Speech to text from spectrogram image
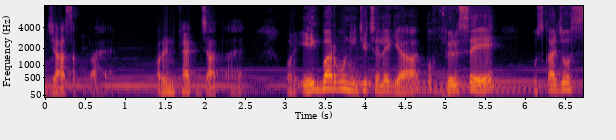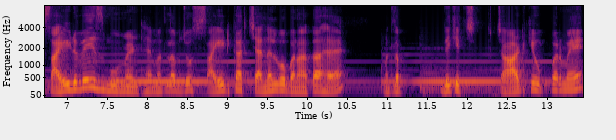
जा सकता है और इनफैक्ट जाता है। और एक बार वो नीचे चले गया तो फिर से उसका जो साइडवेज मूवमेंट है मतलब जो साइड का चैनल वो बनाता है मतलब देखिए चार्ट के ऊपर में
